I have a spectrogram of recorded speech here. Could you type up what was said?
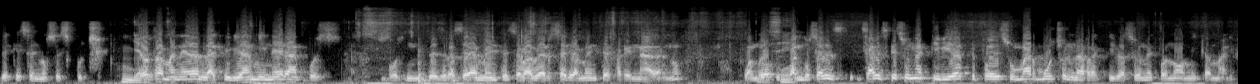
de que se nos escuche. De otra manera, la actividad minera, pues, pues desgraciadamente se va a ver seriamente frenada, ¿no? Cuando, pues cuando sabes, sabes que es una actividad que puede sumar mucho en la reactivación económica, Mario.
